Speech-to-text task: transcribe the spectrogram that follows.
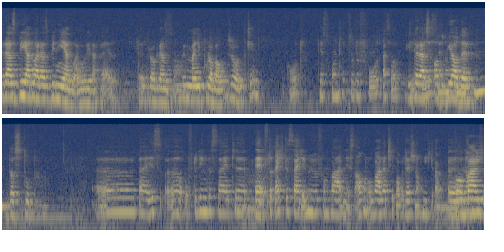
raz by jadła, raz by nie jadła, mówi Rafael. Ten program bym manipulował żołądkiem. Gut. Bis runter zu den Fuß. Also I teraz od bioder unten. do stóp. Äh, da ist äh, auf der linken Seite, äh, auf der rechten Seite in Höhe vom Waden ist auch ein ovaler Chip, aber der ist noch nicht, äh, noch Oval- nicht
